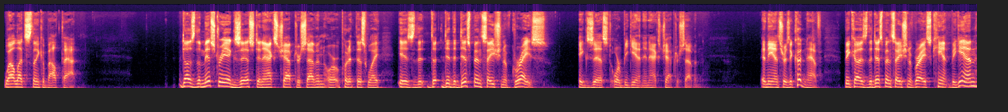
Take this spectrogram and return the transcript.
Well, let's think about that. Does the mystery exist in Acts chapter 7? Or put it this way, is the, did the dispensation of grace exist or begin in Acts chapter 7? And the answer is it couldn't have, because the dispensation of grace can't begin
